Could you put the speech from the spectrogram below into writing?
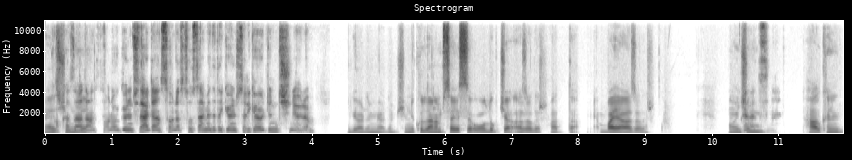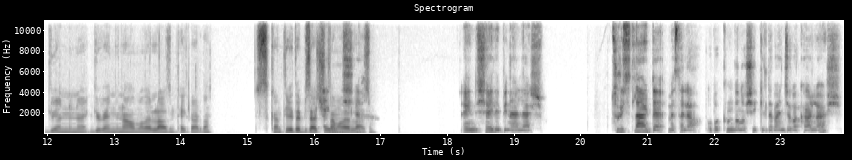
Evet O şimdi kazadan sonra, o görüntülerden sonra sosyal medyada görüntüleri gördüğünü düşünüyorum. gördüm gördüm. Şimdi kullanım sayısı oldukça azalır. Hatta bayağı azalır. Onun için Evet. halkın gönlünü, güvenini almaları lazım tekrardan. Sıkıntıyı da bize açıklamaları Endişe. lazım. Endişeyle binerler. Turistler de mesela o bakımdan o şekilde bence bakarlar.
